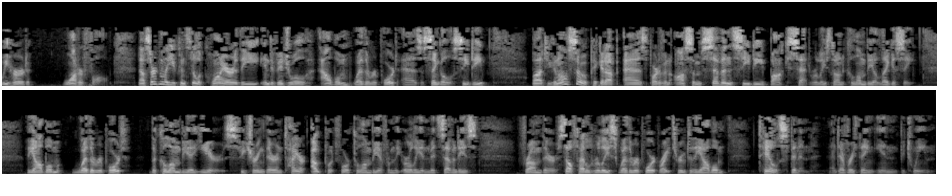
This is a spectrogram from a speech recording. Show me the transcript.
We heard Waterfall. Now, certainly you can still acquire the individual album, Weather Report, as a single CD, but you can also pick it up as part of an awesome 7 CD box set released on Columbia Legacy. The album Weather Report, The Columbia Years, featuring their entire output for Columbia from the early and mid 70s, from their self-titled release Weather Report right through to the album Tailspinnin' and everything in between.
